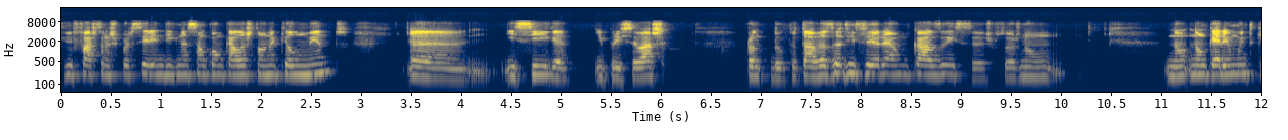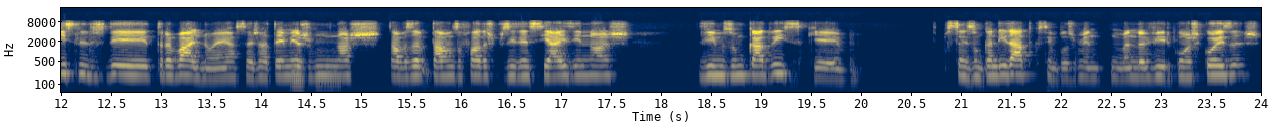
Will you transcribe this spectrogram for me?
que faz transparecer a indignação com que elas estão naquele momento uh, e siga. E por isso eu acho que, pronto, do que tu estavas a dizer é um bocado isso. As pessoas não, não, não querem muito que isso lhes dê trabalho, não é? Ou seja, até mesmo uhum. nós estávamos a, a falar das presidenciais e nós vimos um bocado isso, que é se tens um candidato que simplesmente manda vir com as coisas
